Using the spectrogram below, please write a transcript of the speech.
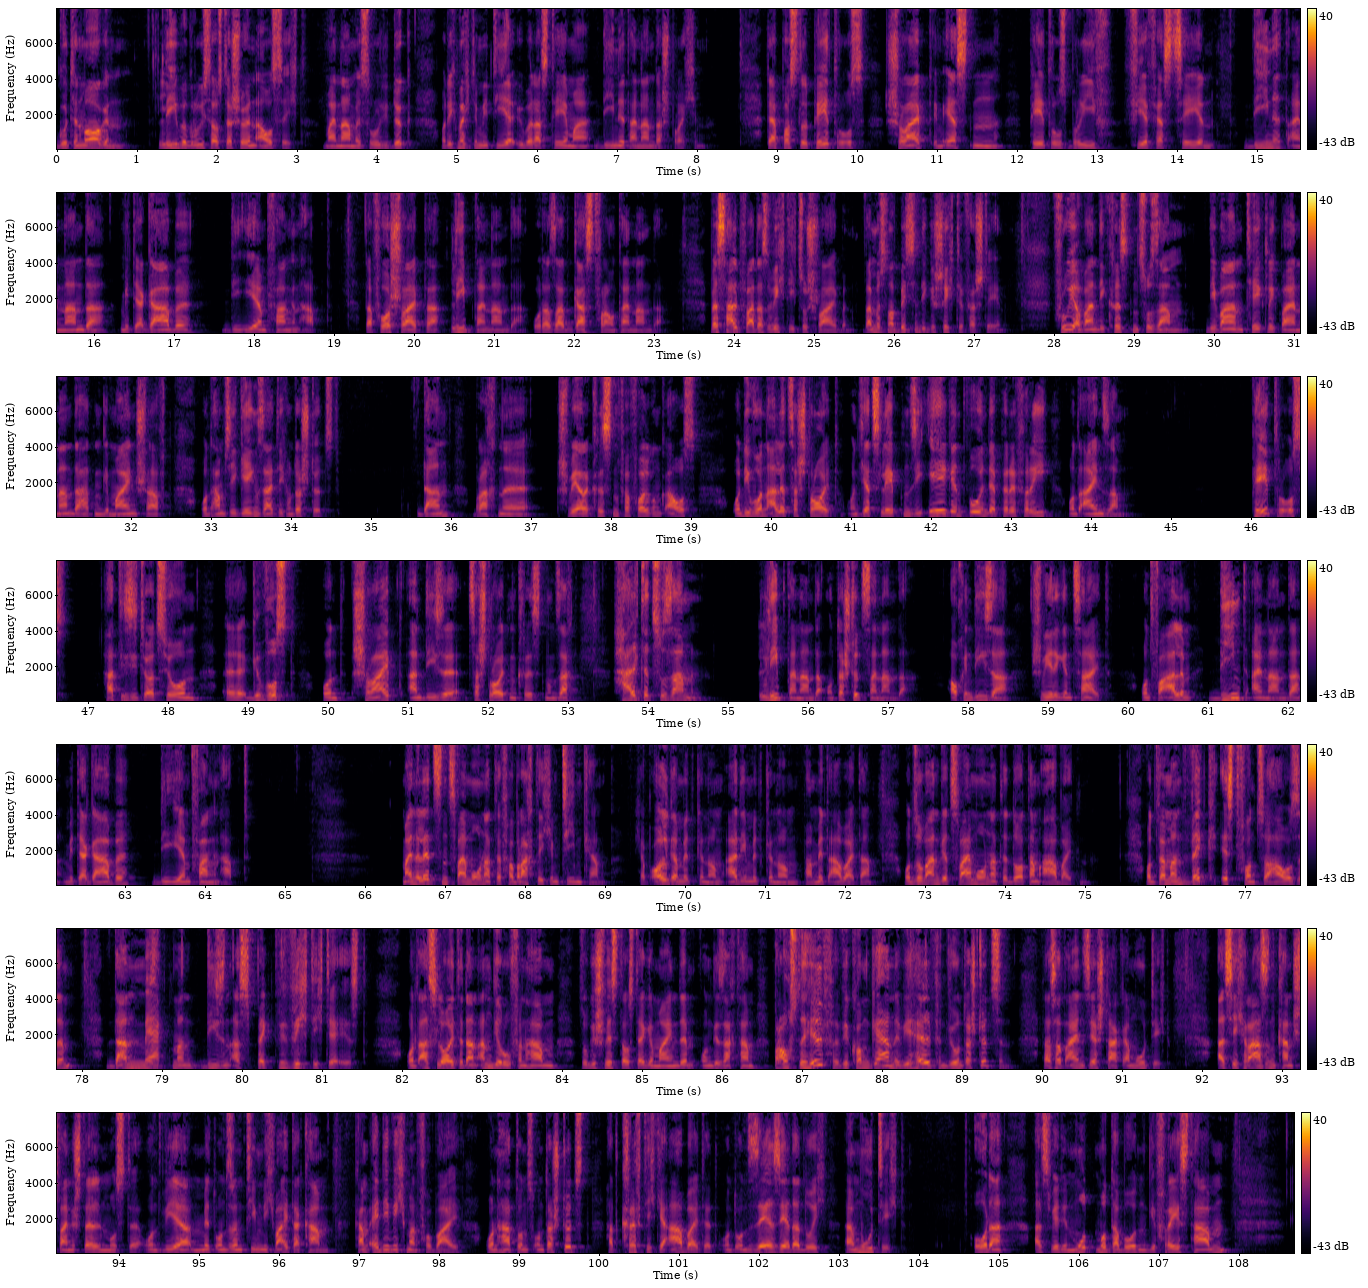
Guten Morgen, liebe Grüße aus der schönen Aussicht. Mein Name ist Rudi Dück und ich möchte mit dir über das Thema Dienet einander sprechen. Der Apostel Petrus schreibt im ersten Petrusbrief 4, Vers 10, Dienet einander mit der Gabe, die ihr empfangen habt. Davor schreibt er, liebt einander oder seid gastfrau untereinander. Weshalb war das wichtig zu schreiben? Da müssen wir ein bisschen die Geschichte verstehen. Früher waren die Christen zusammen. Die waren täglich beieinander, hatten Gemeinschaft und haben sie gegenseitig unterstützt. Dann brach eine schwere Christenverfolgung aus und die wurden alle zerstreut. Und jetzt lebten sie irgendwo in der Peripherie und einsam. Petrus hat die Situation äh, gewusst und schreibt an diese zerstreuten Christen und sagt, haltet zusammen, liebt einander, unterstützt einander, auch in dieser schwierigen Zeit und vor allem dient einander mit der Gabe, die ihr empfangen habt. Meine letzten zwei Monate verbrachte ich im Teamcamp. Ich habe Olga mitgenommen, Adi mitgenommen, ein paar Mitarbeiter. Und so waren wir zwei Monate dort am Arbeiten. Und wenn man weg ist von zu Hause, dann merkt man diesen Aspekt, wie wichtig der ist. Und als Leute dann angerufen haben, so Geschwister aus der Gemeinde, und gesagt haben, brauchst du Hilfe? Wir kommen gerne, wir helfen, wir unterstützen. Das hat einen sehr stark ermutigt. Als ich Rasenkantsteine stellen musste und wir mit unserem Team nicht weiterkamen, kam Eddie Wichmann vorbei und hat uns unterstützt, hat kräftig gearbeitet und uns sehr, sehr dadurch ermutigt. Oder als wir den Mutterboden gefräst haben,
